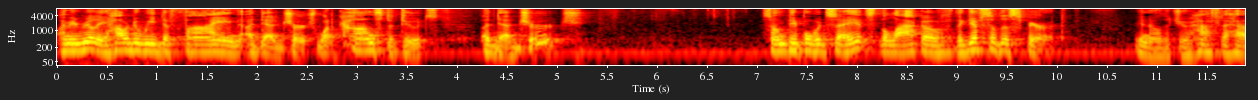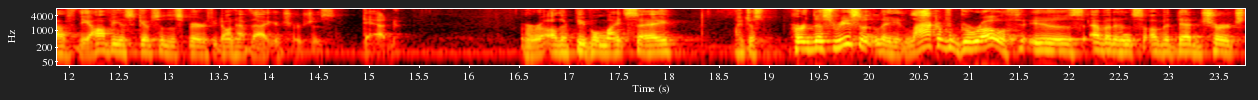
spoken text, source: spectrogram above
I mean, really, how do we define a dead church? What constitutes a dead church? Some people would say it's the lack of the gifts of the Spirit. You know, that you have to have the obvious gifts of the Spirit. If you don't have that, your church is dead. Or other people might say, I just heard this recently lack of growth is evidence of a dead church.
